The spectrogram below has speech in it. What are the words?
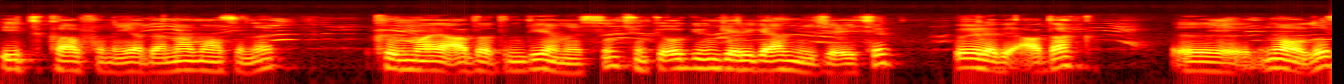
itikafını ya da namazını kılmaya adadım diyemezsin. Çünkü o gün geri gelmeyeceği için böyle bir adak e, ne olur?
